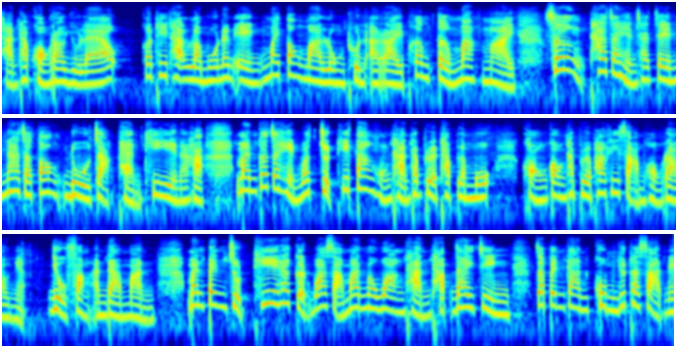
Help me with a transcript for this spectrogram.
ฐานทัพของเราอยู่แล้ว ก็ที่ทารามูนั่นเองไม่ต้องมาลงทุนอะไรเพิ่มเติมมากมาย ซึ่งถ้าจะเห็นชัดเจนน่าจะต้องดูจากแผนที่นะคะ มันก็จะเห็นว่าจุดที่ตั้งของฐานทัพเรือทัพละมุของกองทัพเรือภาคที่ 3 ของเราเนี่ยอยู่ฝั่งอันดามัน มันเป็นจุดที่ถ้าเกิดว่าสามารถมาวางฐานทัพได้จริง จะเป็นการคุมยุทธศาสตร์ใน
